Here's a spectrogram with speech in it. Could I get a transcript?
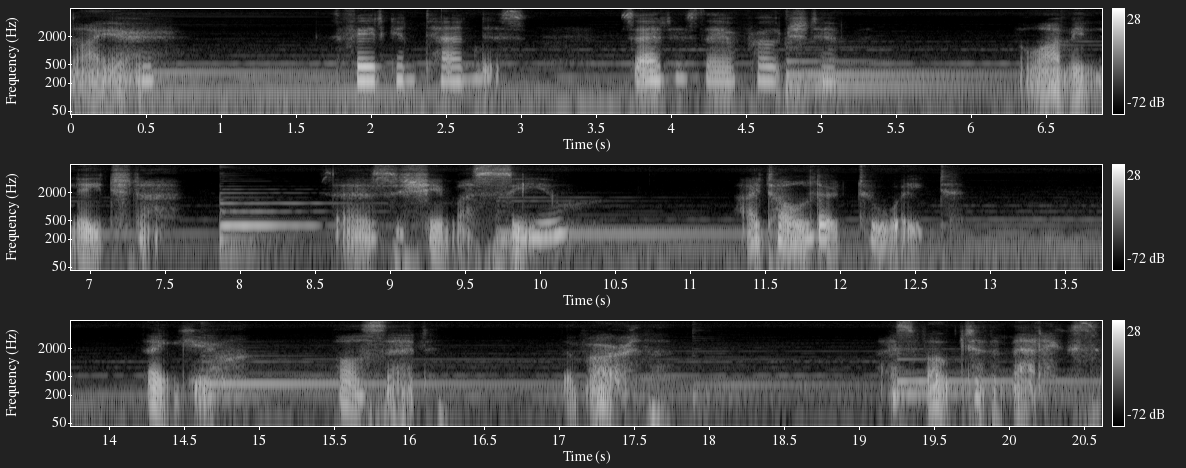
Sire, The fate contenders said as they approached him. Nawami Lichna says she must see you. I told her to wait. Thank you, Paul said. The birth. I spoke to the medics.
